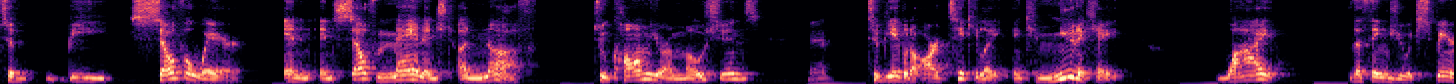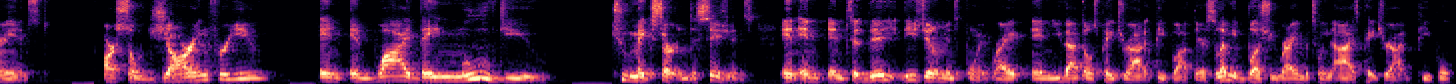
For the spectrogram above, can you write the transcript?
to be self-aware and, and self-managed enough to calm your emotions Yeah. to be able to articulate and communicate why the things you experienced are so jarring for you and and why they moved you to make certain decisions and and and to the, these gentlemen's point right and you got those patriotic people out there so let me bust you right in between the eyes patriotic people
